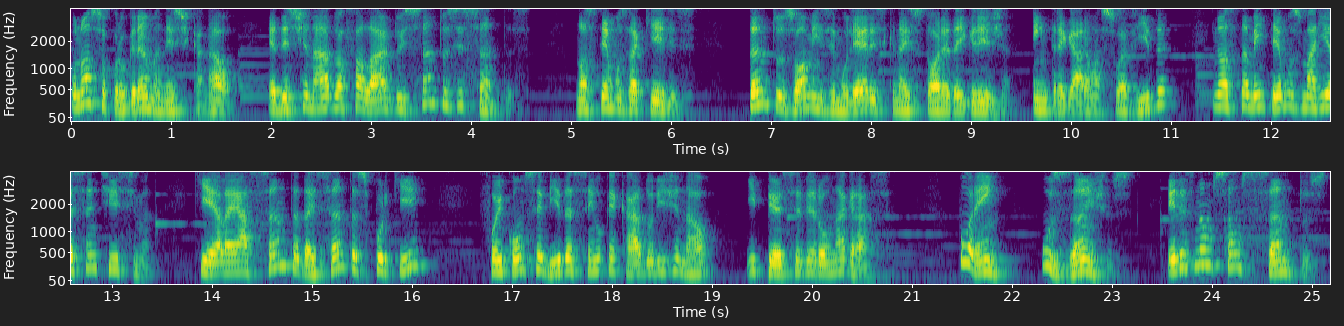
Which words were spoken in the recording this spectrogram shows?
O nosso programa neste canal é destinado a falar dos santos e santas. Nós temos aqueles tantos homens e mulheres que na história da Igreja entregaram a sua vida, nós também temos Maria Santíssima, que ela é a santa das santas porque foi concebida sem o pecado original e perseverou na graça. Porém, os anjos, eles não são santos,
